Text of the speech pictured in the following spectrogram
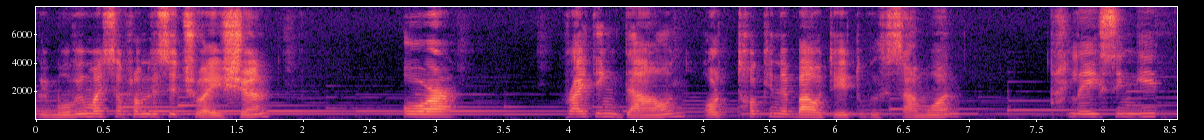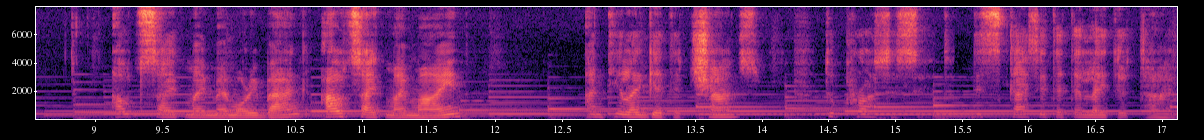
removing myself from the situation, or writing down or talking about it with someone, placing it outside my memory bank, outside my mind, until I get a chance to process it, discuss it at a later time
